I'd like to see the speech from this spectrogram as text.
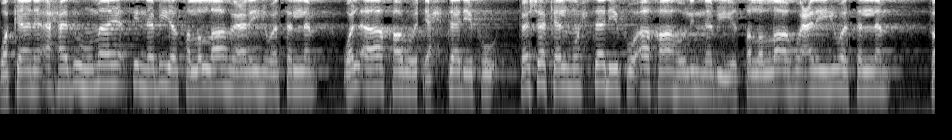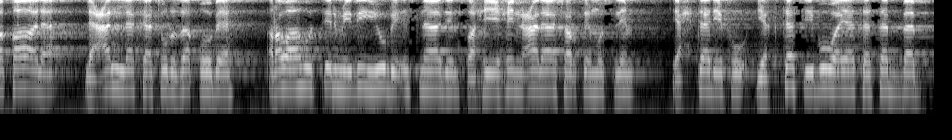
وكان أحدهما يأتي النبي صلى الله عليه وسلم والآخر يحترف فشكى المحترف أخاه للنبي صلى الله عليه وسلم فقال لعلك ترزق به. رواه الترمذي بإسناد صحيح على شرط مسلم يحترف يكتسب ويتسبب.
